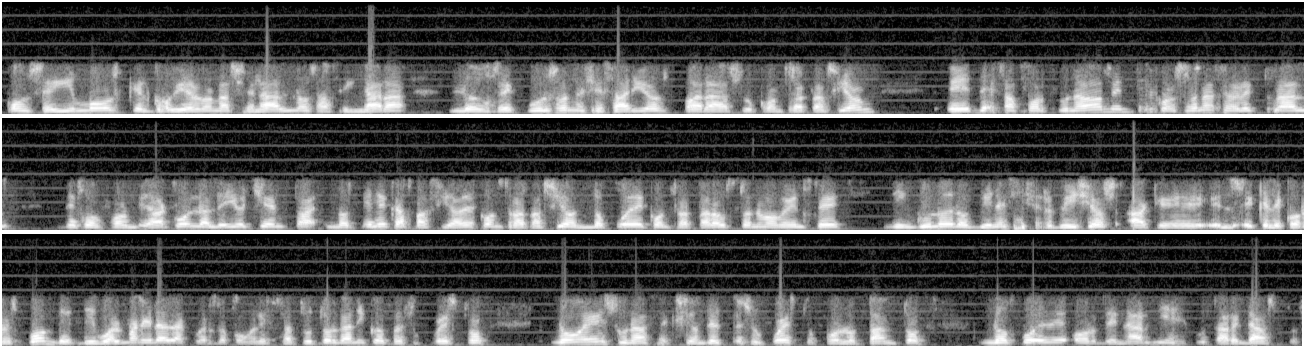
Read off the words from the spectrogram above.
Conseguimos que el gobierno nacional nos asignara los recursos necesarios para su contratación. Eh, desafortunadamente, el Consejo Nacional Electoral de conformidad con la ley 80 no tiene capacidad de contratación, no puede contratar autónomamente ninguno de los bienes y servicios a que, que le corresponde. De igual manera, de acuerdo con el Estatuto Orgánico de Presupuesto, no es una sección del presupuesto, por lo tanto, no puede ordenar ni ejecutar gastos.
